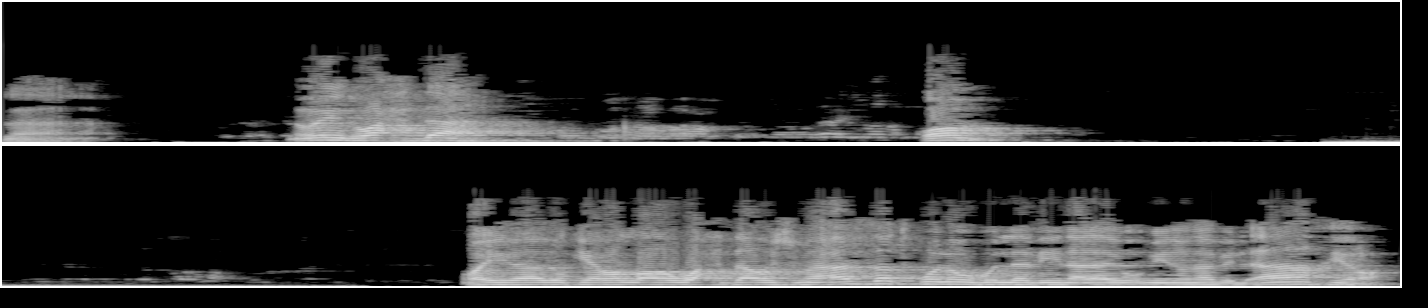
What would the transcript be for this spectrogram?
لا لا. نريد وحده. قم. وإذا ذكر الله وحده اشمأزت قلوب الذين لا يؤمنون بالآخرة.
